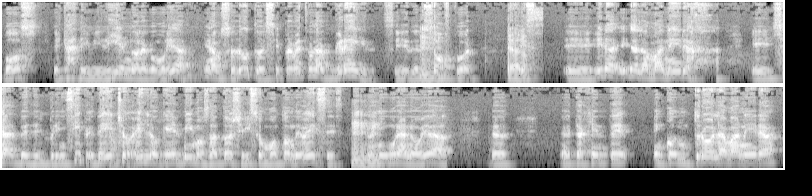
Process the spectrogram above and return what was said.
vos estás dividiendo a la comunidad. En absoluto, es simplemente un upgrade ¿sí? del software. Eh, era, era, la manera, eh, ya desde el principio, de hecho es lo que él mismo Satoshi hizo un montón de veces, no es ninguna novedad. esta gente encontró la manera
